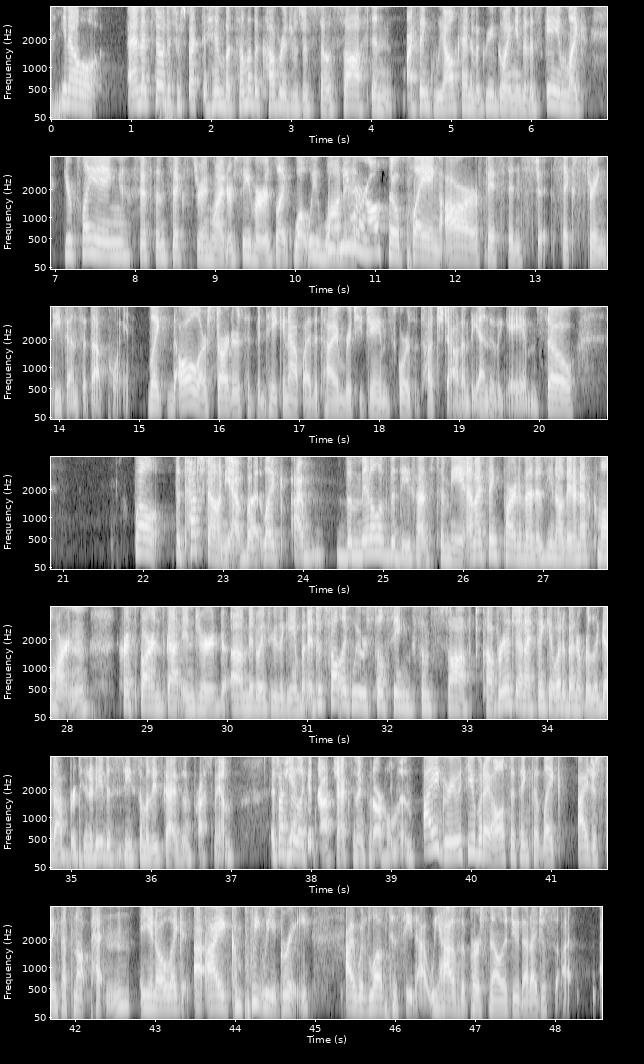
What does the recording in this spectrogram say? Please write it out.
you know, and it's no disrespect to him, but some of the coverage was just so soft. And I think we all kind of agreed going into this game, like you're playing fifth and sixth string wide receivers, like what we wanted. We were also playing our fifth and st- sixth string defense at that point. Like all our starters had been taken out by the time Richie James scores a touchdown at the end of the game. So well, the touchdown, yeah, but like I the middle of the defense to me, and I think part of it is, you know, they didn't have Kamal Martin. Krys Barnes got injured uh, midway through the game, but it just felt like we were still seeing some soft coverage, and I think it would have been a really good opportunity to see some of these guys in press man. Especially yeah. like a Josh Jackson and Ka'dar Hallman. I agree with you, but I also think that like I just think that's not Pettine. You know, like I, I completely agree. I would love to see that. We have the personnel to do that. I just I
